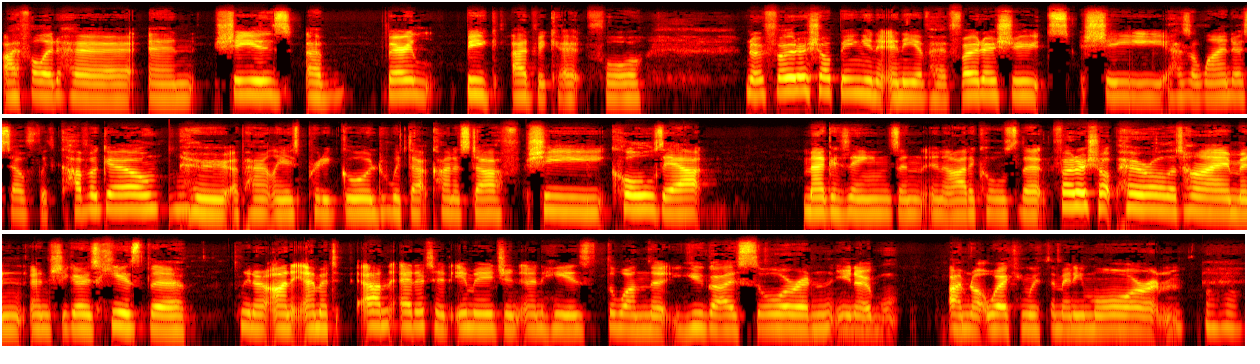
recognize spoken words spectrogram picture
I followed her, and she is a very big advocate for no photoshopping in any of her photo shoots. She has aligned herself with CoverGirl, who apparently is pretty good with that kind of stuff. She calls out magazines and, and articles that Photoshop her all the time, and, and she goes, Here's the you know unedited image, and, and here's the one that you guys saw, and you know I'm not working with them anymore, and Mhm.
